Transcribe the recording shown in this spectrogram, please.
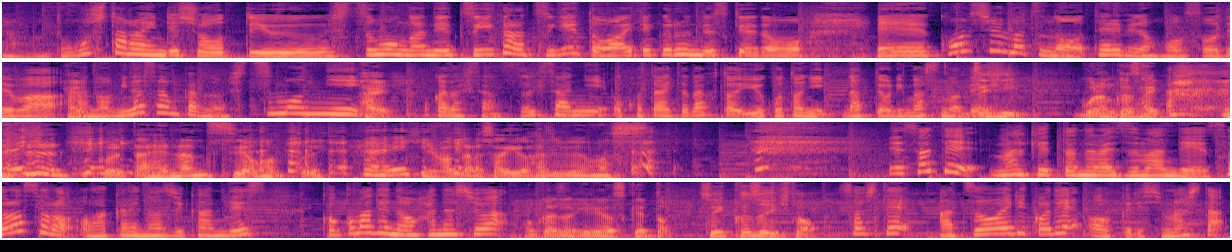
いやもうどうしたらいいんでしょうっていう質問がね次から次へと湧いてくるんですけれども、えー、今週末のテレビの放送では、はい、あの皆さんからの質問に、はい、岡崎さん鈴木さんにお答えいただくということになっておりますので。ぜひご覧ください、はい、これ大変なんですよ本当に、はい、今から作業始めます。えさてマーケットアナライズマンデーそろそろお別れの時間です。ここまでのお話は岡崎亮介と鈴木和之と。そして松尾恵理子でお送りしました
